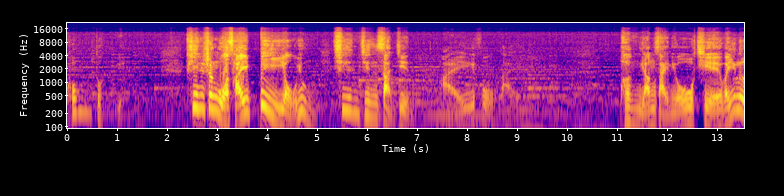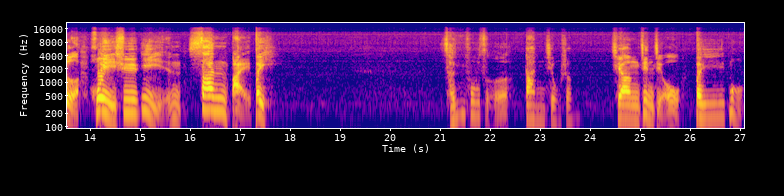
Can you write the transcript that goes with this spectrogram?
空对天生我材必有用，千金散尽还复来。烹羊宰牛且为乐，会须一饮三百杯。岑夫子，丹丘生，将进酒，杯莫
